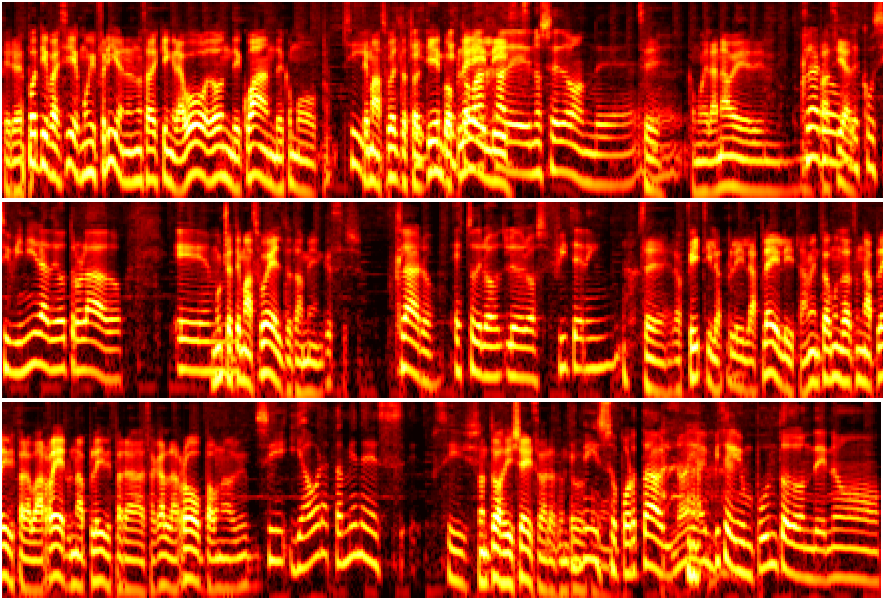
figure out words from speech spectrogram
Pero Spotify sí es muy frío, no, no sabes quién grabó, dónde, cuándo. Es como Sí. temas sueltos todo el Eh, tiempo, esto baja de no sé dónde. Sí, Eh, como de la nave del claro, espacial. es como si viniera de otro lado. Eh, Mucho tema suelto también, qué sé yo. Claro, esto de, los- lo de los featuring. Sí, los fit y los play- las playlists. También todo el mundo hace una playlist para barrer, una playlist para sacar la ropa. Una... Sí, y ahora también es. Sí, Son todos DJs ahora, son es todos. como- insoportable. ¿no? Hay- Viste que hay un punto donde no.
